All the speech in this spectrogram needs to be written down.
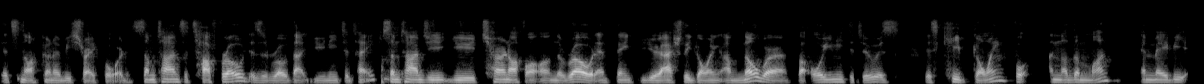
it's not going to be straightforward. Sometimes a tough road is a road that you need to take. Sometimes you you turn off on the road and think you're actually going um nowhere, but all you need to do is is keep going for another month and maybe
